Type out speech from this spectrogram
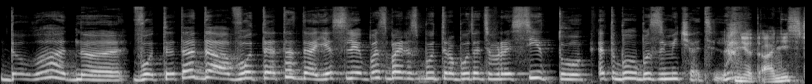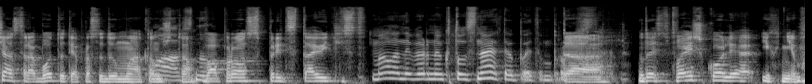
Да ладно! Вот это да, вот это да. Если Best Buddies будет работать в России, то это было бы замечательно. Нет, они сейчас работают, я просто думаю о том, Классно. что вопрос представительств Мало, наверное, кто знает об этом просто. Да. Ну, то есть в твоей школе их не было,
